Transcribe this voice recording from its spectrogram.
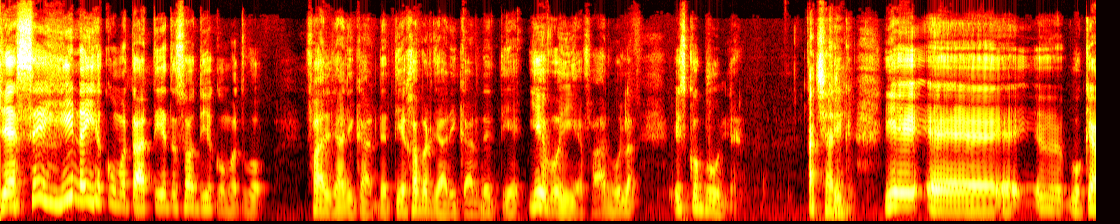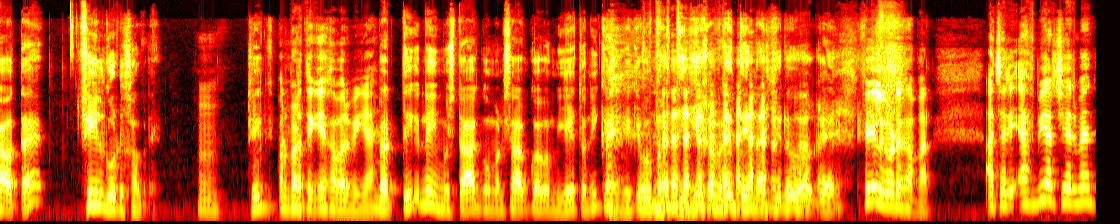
जैसे ही नई हुकूमत आती है तो सऊदी हुकूमत वो फ़ाइल जारी कर देती है खबर जारी कर देती है। ये वही है फार्मूला इसको भूल जाए। अच्छा ठीक ये ए, वो क्या होता है? फील गुड खबरें। हम्म, ठीक? और बढ़ती की खबर भी है? भर्ती नहीं मुश्ताक उमर साहब को अब हम ये तो नहीं कहेंगे कि वो भर्ती की खबरें देना शुरू हो गए। फील गुड खबर। अच्छा जी FBR chairman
